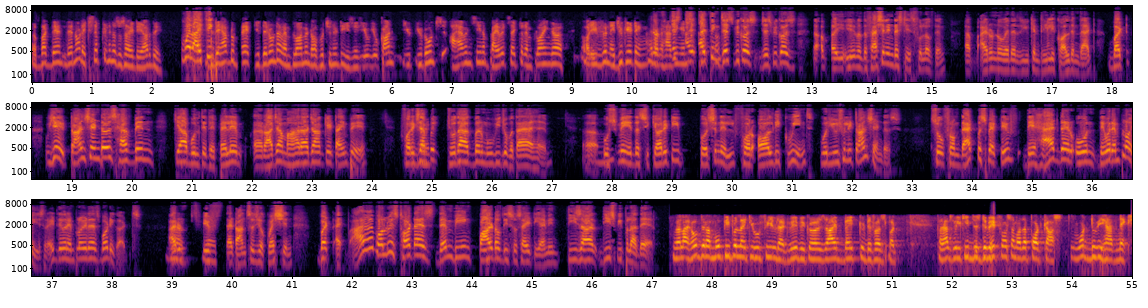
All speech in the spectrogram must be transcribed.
uh, but they're they're not accepted in the society, are they? well, I think They have to beg. They don't have employment opportunities. You you can't. You you don't. I haven't seen a private sector employing a or even educating or having just, I, I, think just because just because uh, uh, you know the fashion industry is full of them uh, i don't know whether you can really call them that but yeah transgenders have been kya bolte the? Pehle uh, raja maharaja ke time pe for example right. jodha akbar movie jo bataya hai uh, mm. usme the security personnel for all the queens were usually transgenders. So from that perspective they had their own they were employees right? They were employed as bodyguards. I don't know if right. that answers your question, but I, I have always thought as them being part of the society. I mean, these are, these people are there. Well, I hope there are more people like you who feel that way because I beg to differ. But Perhaps we'll keep this debate for some other podcast. What do we have next?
